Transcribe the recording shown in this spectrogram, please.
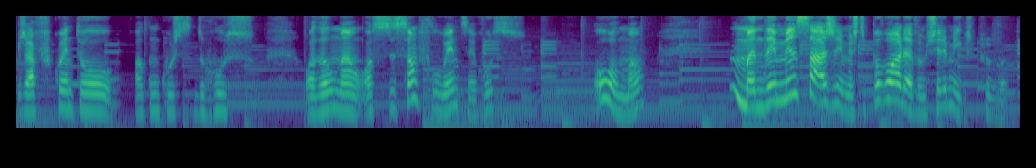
já frequentou algum curso de russo ou de alemão, ou se são fluentes em russo ou alemão, mandem mensagem, mas tipo agora, vamos ser amigos, por favor.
